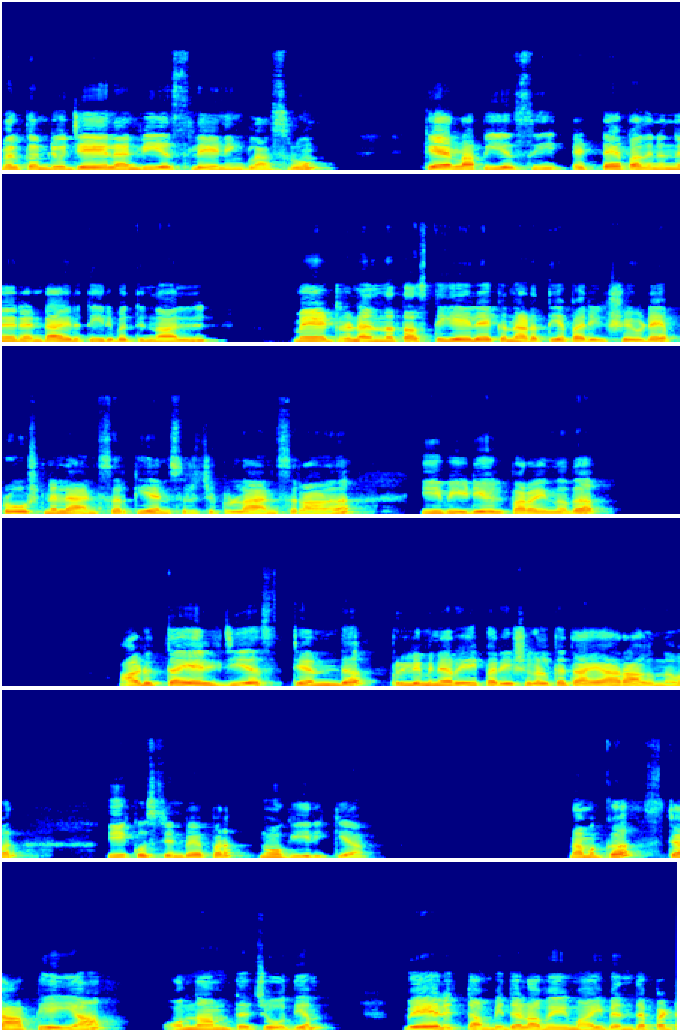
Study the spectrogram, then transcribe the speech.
Welcome to J L and V S learning classroom Kerala P S C എട്ട് പതിനൊന്ന് രണ്ടായിരത്തി ഇരുപത്തിനാലിൽ മേട്രൺ എന്ന തസ്തികയിലേക്ക് നടത്തിയ പരീക്ഷയുടെ പ്രൊഫഷണൽ ആൻസർ കീ അനുസരിച്ചിട്ടുള്ള ആൻസറാണ് ഈ വീഡിയോയിൽ പറയുന്നത്. അടുത്ത L G S tenth preliminary പരീക്ഷകൾക്ക് തയ്യാറാകുന്നവർ ഈ ക്വസ്റ്റ്യൻ പേപ്പർ നോക്കിയിരിക്കുക. നമുക്ക് സ്റ്റാർട്ട് ചെയ്യാം. ഒന്നാമത്തെ ചോദ്യം വേലുത്തമ്പി ദളവയുമായി ബന്ധപ്പെട്ട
